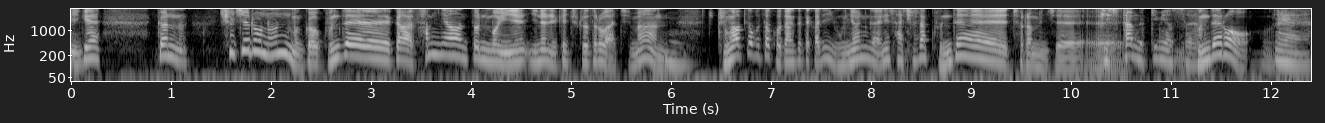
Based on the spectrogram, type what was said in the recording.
예. 이게 그러니까 실제로는 뭐그 군대가 3년 또는 뭐 2년, 2년 이렇게 줄어들어 왔지만 음. 중학교부터 고등학교 때까지 6년간이 사실상 군대처럼 이제 비슷한 느낌이었어요. 군대로 예.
